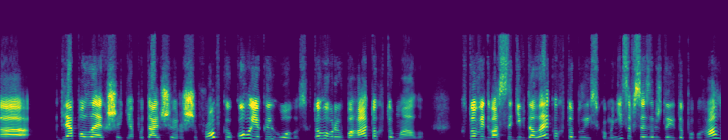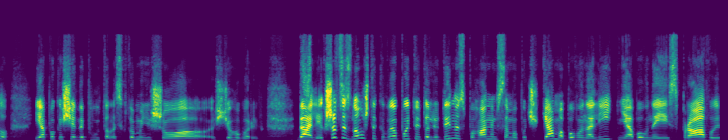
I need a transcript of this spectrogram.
е, для полегшення подальшої розшифровки, у кого який голос, хто говорив багато, хто мало, хто від вас сидів далеко, хто близько. Мені це все завжди допомагало. Я поки ще не плуталась, хто мені що, що говорив. Далі, якщо це знову ж таки ви опитуєте людину з поганим самопочуттям, або вона літня, або в неї справи,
